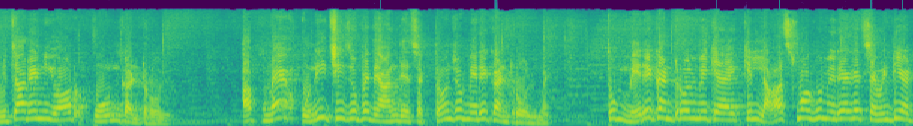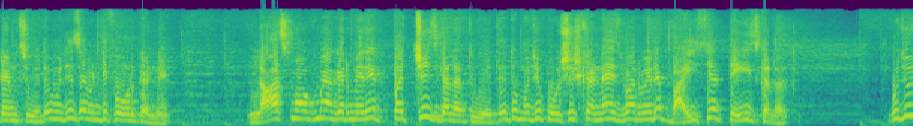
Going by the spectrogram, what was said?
which are in your own control अब मैं उन्हीं चीज़ों पे ध्यान दे सकता हूँ जो मेरे कंट्रोल में। तो मेरे कंट्रोल में क्या है कि लास्ट मॉक में मेरे अगर 70 अटेम्प्ट हुए थे, मुझे 74 करने लास्ट मॉक में अगर मेरे 25 गलत हुए थे तो मुझे कोशिश करना है इस बार मेरे 22 या 23 गलत वो जो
